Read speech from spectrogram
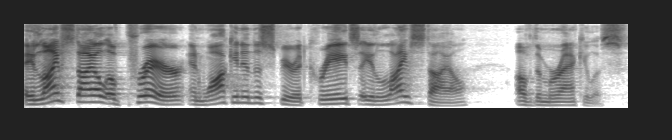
A lifestyle of prayer and walking in the Spirit creates a lifestyle of the miraculous.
